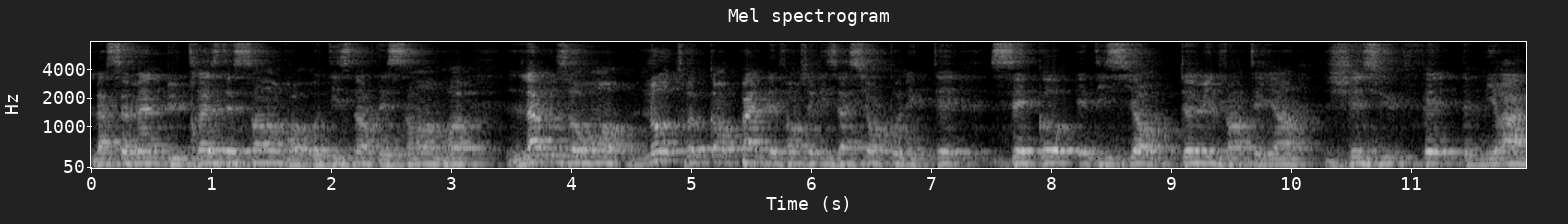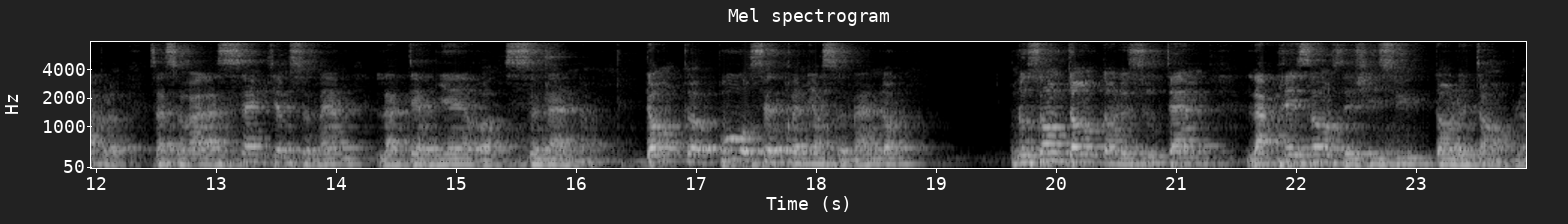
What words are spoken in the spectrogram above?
la semaine du 13 décembre au 19 décembre, là nous aurons notre campagne d'évangélisation connectée SECO édition 2021, Jésus fait de miracles. Ça sera la cinquième semaine, la dernière semaine. Donc pour cette première semaine, nous sommes donc dans le sous-thème la présence de Jésus dans le temple.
